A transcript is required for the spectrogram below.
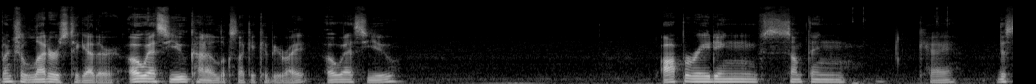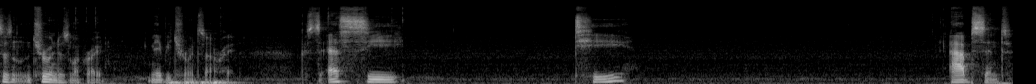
bunch of letters together. OSU kind of looks like it could be right. OSU. Operating something. Okay. This doesn't. Truant doesn't look right. Maybe Truant's not right. Because SCT. Absent.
